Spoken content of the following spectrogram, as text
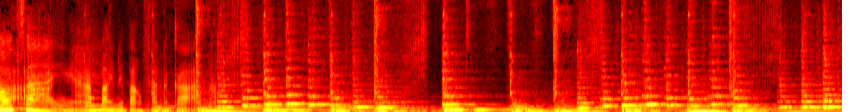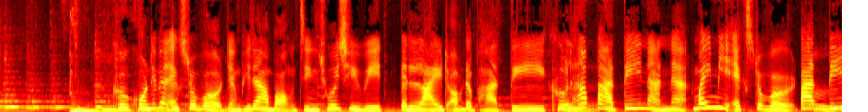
เข้าใจกว่อย่างเงี้ยบางในบางสถานการณ์อะคือคนที่เป็น extrovert อย่างพี่ดาบอกจริงช่วยชีวิตเป็น light of the party คือถ้าปาร์ตี้นั้นเนี่ยไม่มี extrovert ปาร์ตี้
